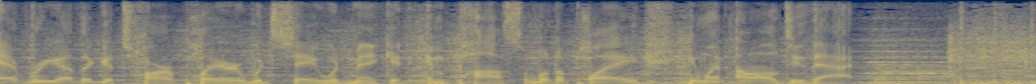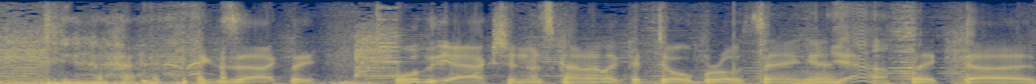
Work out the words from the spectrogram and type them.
every other guitar player would say would make it impossible to play, he went, Oh, I'll do that. Yeah, exactly. Well, the action is kind of like a dobro thing, eh? Yeah. Like, uh,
